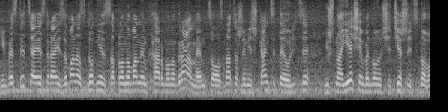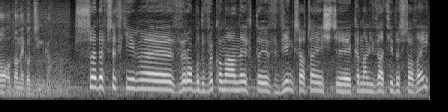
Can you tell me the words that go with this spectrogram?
Inwestycja jest realizowana zgodnie z zaplanowanym harmonogramem, co oznacza, że mieszkańcy tej ulicy już na jesień będą się cieszyć z nowo oddanego odcinka. Przede wszystkim e, z robót wykonanych to jest większa część e, kanalizacji deszczowej.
